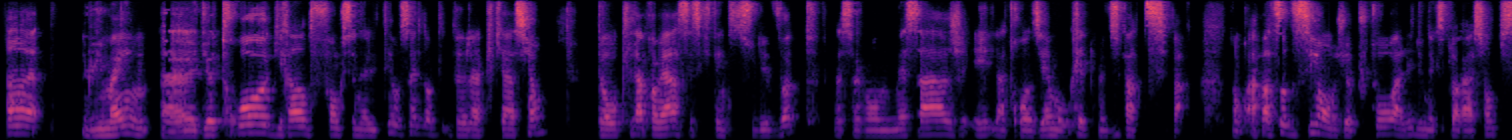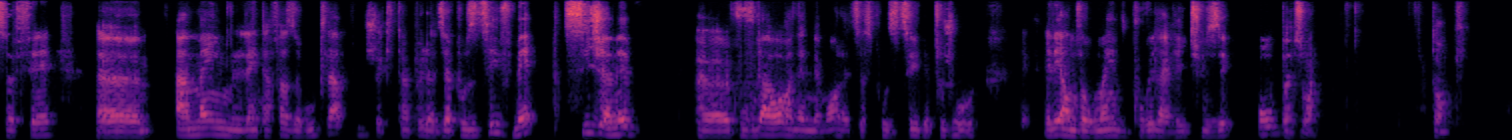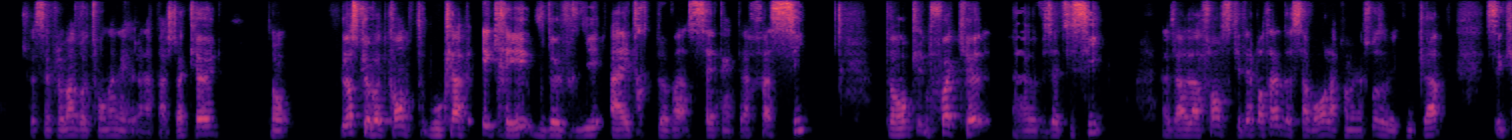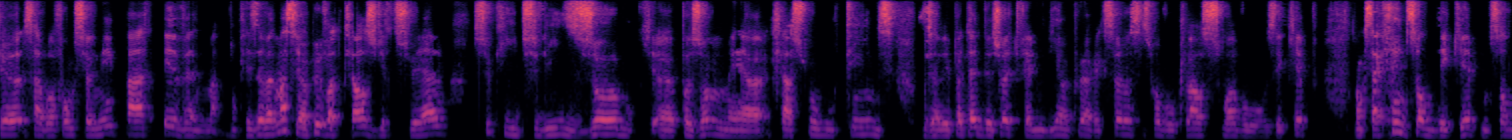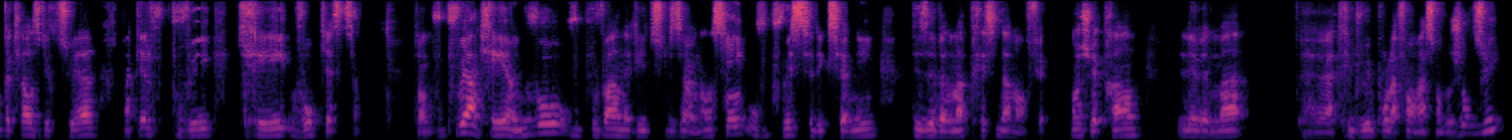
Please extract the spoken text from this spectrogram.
en lui-même, euh, il y a trois grandes fonctionnalités au sein de l'application. Donc, la première, c'est ce qui est intitulé vote, la seconde, message, et la troisième, au rythme du participant. Donc, à partir d'ici, je vais plutôt aller d'une exploration qui se fait euh, à même l'interface de WooClap. Je vais quitter un peu la diapositive, mais si jamais euh, vous voulez avoir un aide-mémoire, la diapositive est toujours, elle est entre vos mains, vous pourrez la réutiliser au besoin. Donc, je vais simplement retourner à la page d'accueil. Donc, lorsque votre compte WooClap est créé, vous devriez être devant cette interface-ci. Donc, une fois que euh, vous êtes ici, dans la forme, ce qui est important de savoir, la première chose avec WooClap, c'est que ça va fonctionner par événement. Donc, les événements, c'est un peu votre classe virtuelle. Ceux qui utilisent Zoom, euh, pas Zoom, mais euh, Classroom ou Teams, vous avez peut-être déjà été familier un peu avec ça, c'est soit vos classes, soit vos équipes. Donc, ça crée une sorte d'équipe, une sorte de classe virtuelle dans laquelle vous pouvez créer vos questions. Donc, vous pouvez en créer un nouveau, vous pouvez en réutiliser un ancien, ou vous pouvez sélectionner des événements précédemment faits. Moi, je vais prendre l'événement euh, attribué pour la formation d'aujourd'hui.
